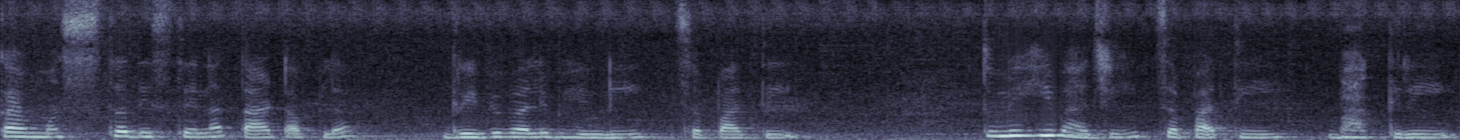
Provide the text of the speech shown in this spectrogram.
काय मस्त दिसते ना ताट आपलं? ग्रेव्हीवाली भेंडी चपाती. तुम्ही ही भाजी चपाती भाकरी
